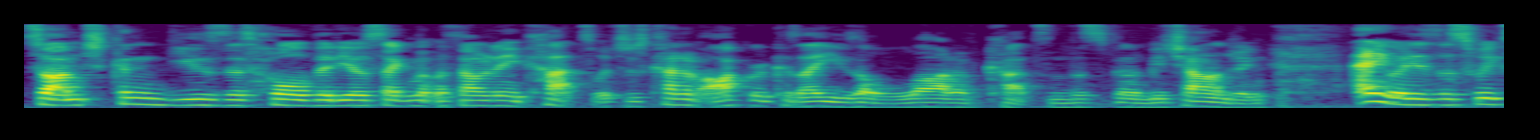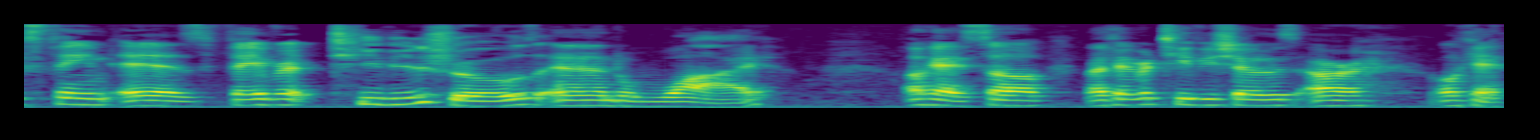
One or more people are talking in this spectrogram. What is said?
So I'm just gonna use this whole video segment without any cuts, which is kind of awkward because I use a lot of cuts and this is gonna be challenging. Anyways, this week's theme is favorite TV shows and why. Okay, so my favorite TV shows are okay,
